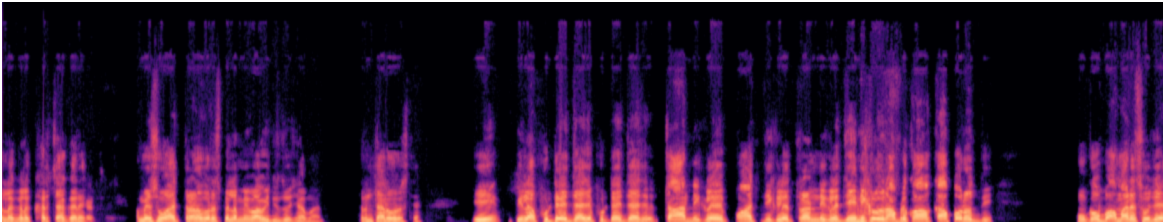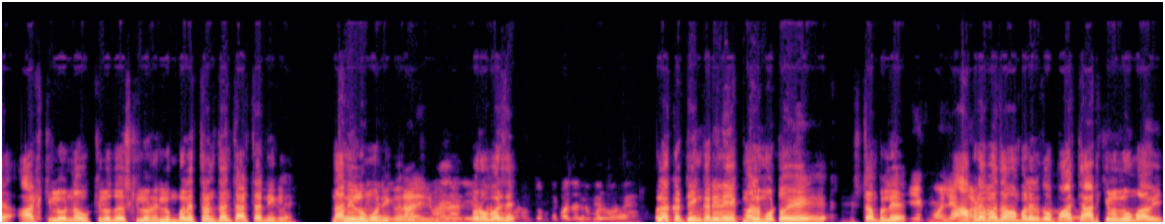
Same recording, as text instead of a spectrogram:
અલગ અલગ ખર્ચા કરે. અમે શું આ ત્રણ વર્ષ પહેલા મેં વાવી દીધું છે આમાં ત્રણ ચાર વર્ષ થયા. એ પીલા ફૂટે જ જાય છે ફૂટે જ જાય છે. ચાર નીકળે પાંચ નીકળે ત્રણ નીકળે જે નીકળ્યું આપણે કાપવાનું જ નહીં. હું કહું અમારે શું છે? આઠ કિલો નવ કિલો દસ કિલો ની લૂમ ભલે ત્રણ ત્રણ ચાર ચાર નીકળે. નાની લૂમો નીકળે. બરોબર છે? ઓલા કટિંગ કરીને એક માલ મોટો સ્ટમ્પ લે. એકમાં આપણે બધામાં ભલે ને કહું પાંચથી આઠ કિલો લૂમ આવી.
